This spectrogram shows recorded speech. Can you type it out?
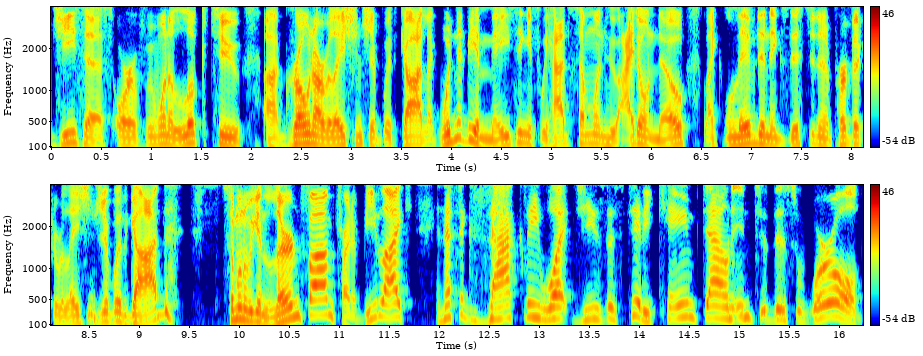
jesus or if we want to look to uh, grow in our relationship with god like wouldn't it be amazing if we had someone who i don't know like lived and existed in a perfect relationship with god someone we can learn from, try to be like. And that's exactly what Jesus did. He came down into this world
